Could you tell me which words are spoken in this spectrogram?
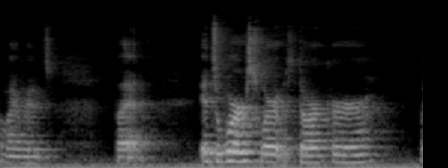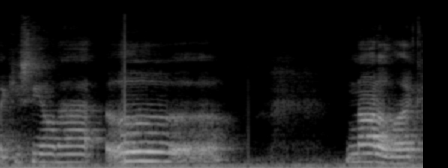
on my roots, but it's worse where it was darker. Like you see all that? Ugh. Not a look,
